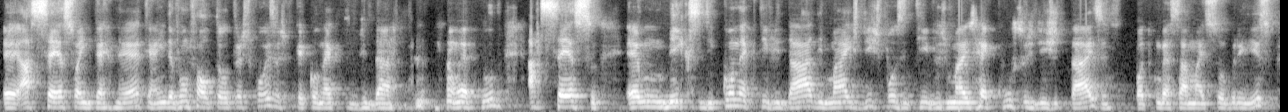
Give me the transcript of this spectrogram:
é, acesso à internet, ainda vão faltar outras coisas, porque conectividade não é tudo, acesso é um mix de conectividade, mais dispositivos, mais recursos digitais, pode conversar mais sobre isso,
